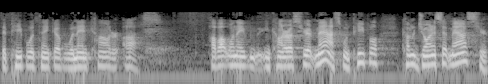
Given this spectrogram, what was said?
that people would think of when they encounter us? How about when they encounter us here at Mass? When people come to join us at Mass here,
